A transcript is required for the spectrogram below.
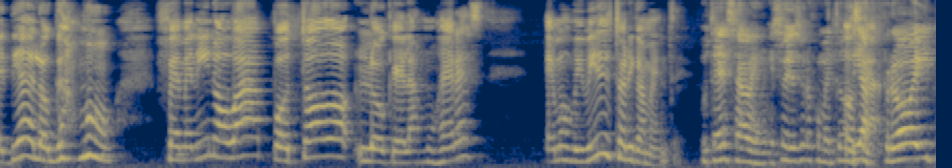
el Día del Orgasmo Femenino va por todo lo que las mujeres hemos vivido históricamente. Ustedes saben, eso yo se los comenté un O día. sea- Freud,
